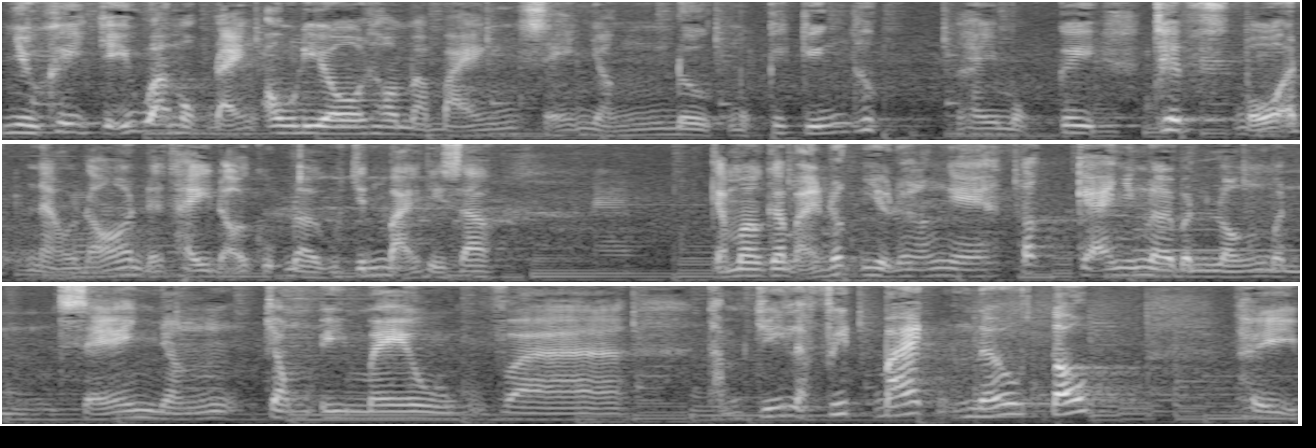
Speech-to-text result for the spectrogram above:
Nhiều khi chỉ qua một đoạn audio thôi mà bạn sẽ nhận được một cái kiến thức hay một cái tips bổ ích nào đó để thay đổi cuộc đời của chính bạn thì sao? Cảm ơn các bạn rất nhiều đã lắng nghe. Tất cả những lời bình luận mình sẽ nhận trong email Và thậm chí là feedback nếu tốt. Thì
